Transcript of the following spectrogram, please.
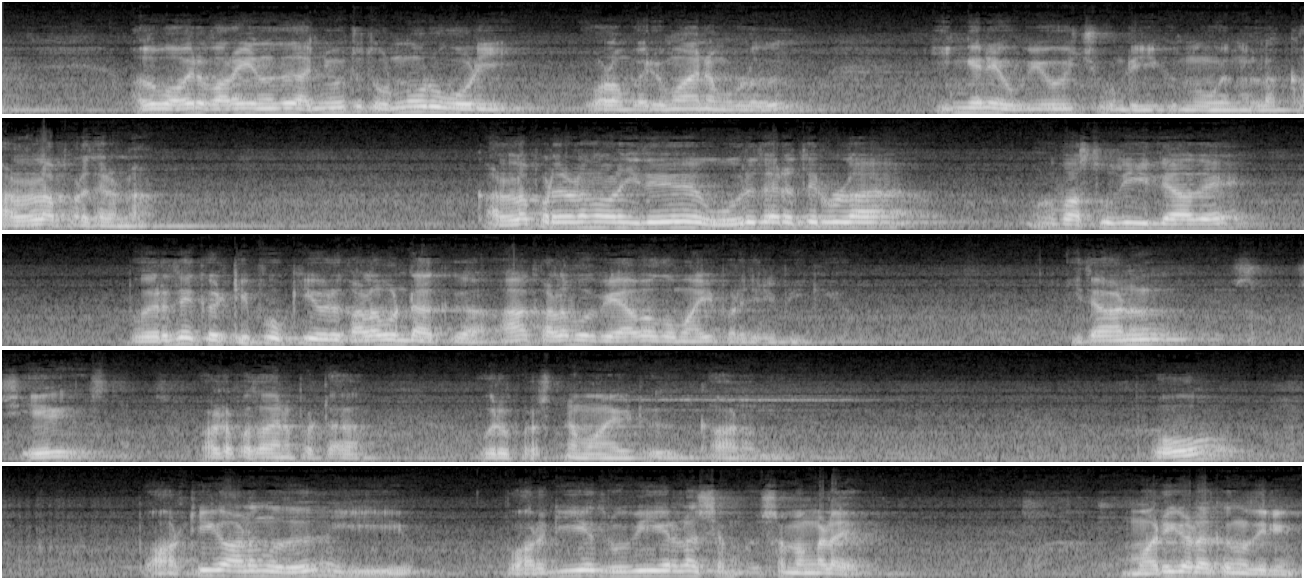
അതും അവർ പറയുന്നത് അഞ്ഞൂറ്റി തൊണ്ണൂറ് കോടിയോളം വരുമാനമുള്ളത് ഇങ്ങനെ ഉപയോഗിച്ചുകൊണ്ടിരിക്കുന്നു എന്നുള്ള കള്ളപ്രചരണമാണ്. കള്ളപ്രചരണം എന്ന് പറഞ്ഞാൽ ഇത് ഒരു തരത്തിലുള്ള വസ്തുതയില്ലാതെ വെറുതെ കെട്ടിപ്പൊക്കി ഒരു കളവുണ്ടാക്കുക ആ കളവ് വ്യാപകമായി പ്രചരിപ്പിക്കുക. ഇതാണ് വളരെ പ്രധാനപ്പെട്ട ഒരു പ്രശ്നമായിട്ട് കാണുന്നു. അപ്പോൾ പാർട്ടി കാണുന്നത് ഈ വർഗീയ ധ്രുവീകരണ ശ്രമ- ശ്രമങ്ങളെ മറികടക്കുന്നതിന്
